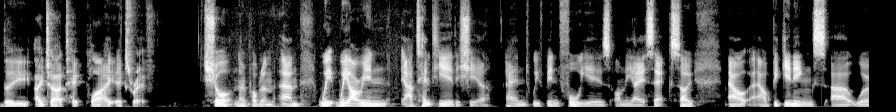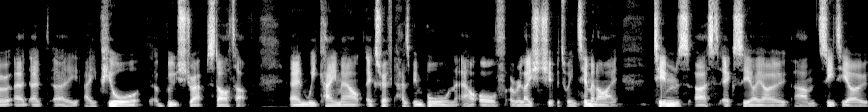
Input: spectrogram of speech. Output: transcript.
the HR tech play XREF. Sure, no problem. Um, we we are in our tenth year this year, and we've been four years on the ASX. So our our beginnings uh, were at, a, a, pure bootstrap startup. And we came out, XREF has been born out of a relationship between Tim and I. Tim's uh, ex CIO, um, CTO,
